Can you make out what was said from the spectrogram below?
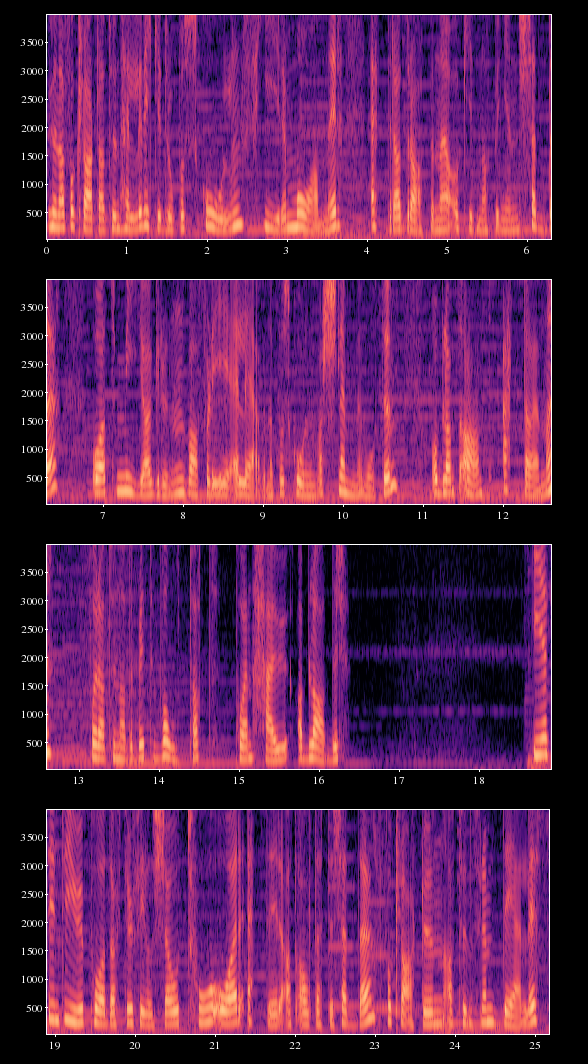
hun har forklart at hun heller ikke dro på skolen fire måneder etter at drapene og kidnappingen skjedde, og at mye av grunnen var fordi elevene på skolen var slemme mot hun, og bl.a. erta henne for at hun hadde blitt voldtatt på en haug av blader. I et intervju på Dr. Phil Show to år etter at alt dette skjedde, forklarte hun at hun fremdeles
